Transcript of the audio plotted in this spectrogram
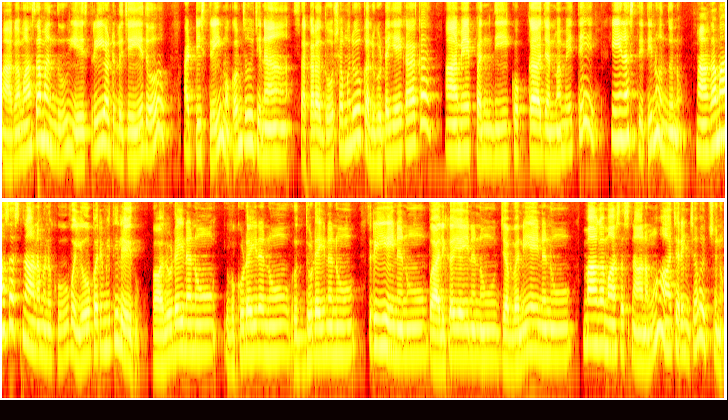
మాఘమాసమందు ఏ స్త్రీ అటులు చేయదో అట్టి స్త్రీ ముఖం చూచిన సకల దోషములు కలుగుటయే కాక ఆమె పంది కుక్క జన్మమెత్తి హీనస్థితి నొందును. మాఘమాస స్నానమునకు వయోపరిమితి లేదు. బాలుడైనను యువకుడైనను వృద్ధుడైనను స్త్రీ అయినను బాలిక అయినను జవ్వని అయినను మాఘమాస స్నానము ఆచరించవచ్చును.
